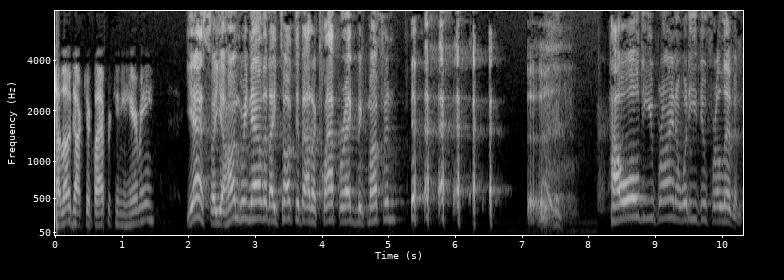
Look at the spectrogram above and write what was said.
Hello, Dr. Klapper. Can you hear me? Yes. Are you hungry now that I talked about a Klapper Egg McMuffin? How old are you, Brian, and what do you do for a living?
